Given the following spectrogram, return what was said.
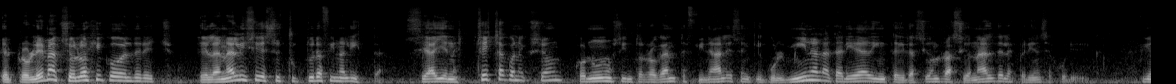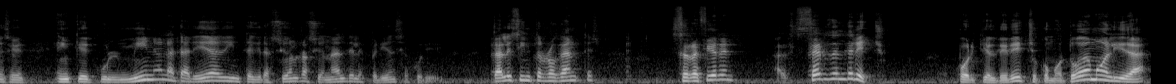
el problema axiológico del derecho, el análisis de su estructura finalista, se halla en estrecha conexión con unos interrogantes finales en que culmina la tarea de integración racional de la experiencia jurídica. Fíjense bien, en que culmina la tarea de integración racional de la experiencia jurídica. Tales interrogantes se refieren al ser del derecho, porque el derecho, como toda modalidad,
